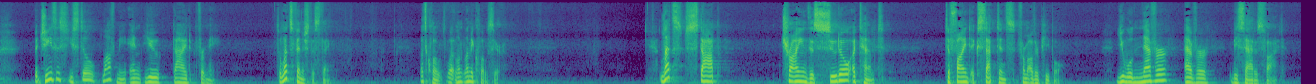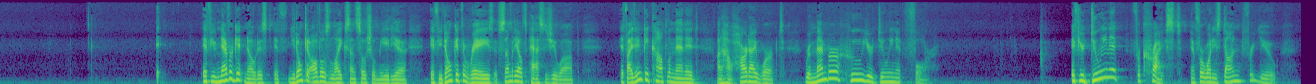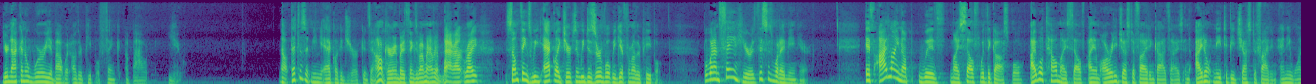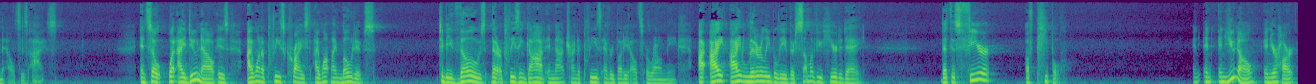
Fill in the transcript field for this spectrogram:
But Jesus, you still love me and you died for me. So let's finish this thing. Let's close. Let, let, let me close here. Let's stop trying this pseudo attempt to find acceptance from other people. You will never, ever be satisfied. If you never get noticed, if you don't get all those likes on social media, if you don't get the raise, if somebody else passes you up, if I didn't get complimented on how hard I worked, remember who you're doing it for. If you're doing it for Christ and for what He's done for you, you're not going to worry about what other people think about you. Now, that doesn't mean you act like a jerk and say, I don't care what anybody thinks about me, right? Some things we act like jerks and we deserve what we get from other people. But what I'm saying here is this is what I mean here. If I line up with myself with the gospel, I will tell myself I am already justified in God's eyes and I don't need to be justified in anyone else's eyes. And so what I do now is I want to please Christ. I want my motives to be those that are pleasing God and not trying to please everybody else around me. I, I, I literally believe there's some of you here today that this fear of people, and, and, and you know in your heart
